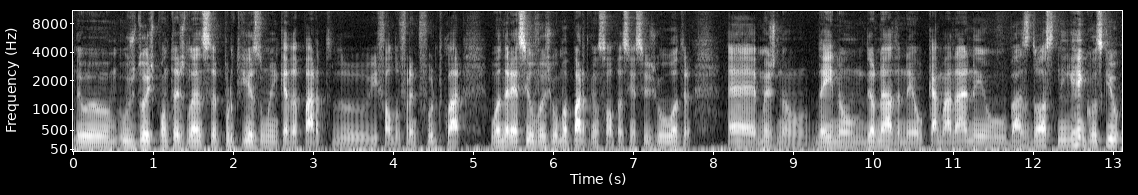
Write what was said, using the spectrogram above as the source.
os dois pontas de lança portugueses, um em cada parte, do, e falo do Frankfurt, claro. O André Silva jogou uma parte, Gonçalo Paciência jogou outra, uh, mas não, daí não deu nada, nem o Kamada, nem o Bas Dost, ninguém conseguiu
